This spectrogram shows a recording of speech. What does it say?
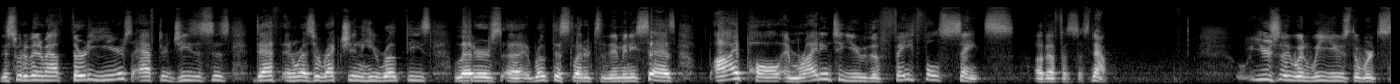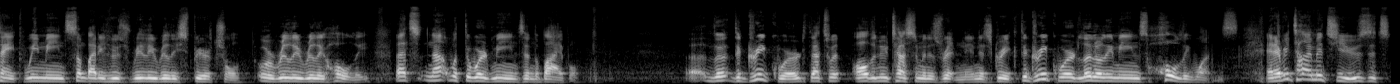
This would have been about 30 years after Jesus' death and resurrection. He wrote these letters, uh, wrote this letter to them, and he says, I, Paul, am writing to you, the faithful saints of Ephesus. Now, usually when we use the word saint, we mean somebody who's really, really spiritual or really, really holy. That's not what the word means in the Bible. uh, the, the Greek word, that's what all the New Testament is written in, is Greek. The Greek word literally means holy ones. And every time it's used, it's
